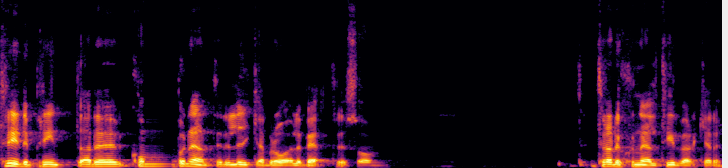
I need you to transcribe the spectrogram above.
3D-printade komponenter är lika bra eller bättre som traditionellt tillverkade.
